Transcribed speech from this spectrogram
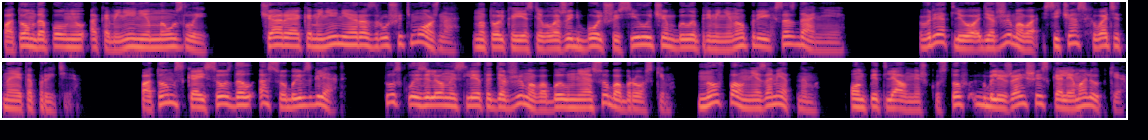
потом дополнил окаменением на узлы. Чары окаменения разрушить можно, но только если вложить больше силы, чем было применено при их создании. Вряд ли у одержимого сейчас хватит на это прыти. Потом Скай создал особый взгляд. Тускло-зеленый след одержимого был не особо броским, но вполне заметным. Он петлял меж кустов к ближайшей скале малютки.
